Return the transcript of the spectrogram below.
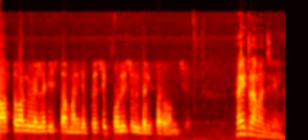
వాస్తవాలు వెల్లడిస్తామని చెప్పేసి పోలీసులు తెలిపారు వంశీ. రైట్ రామాంజనేయులు.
